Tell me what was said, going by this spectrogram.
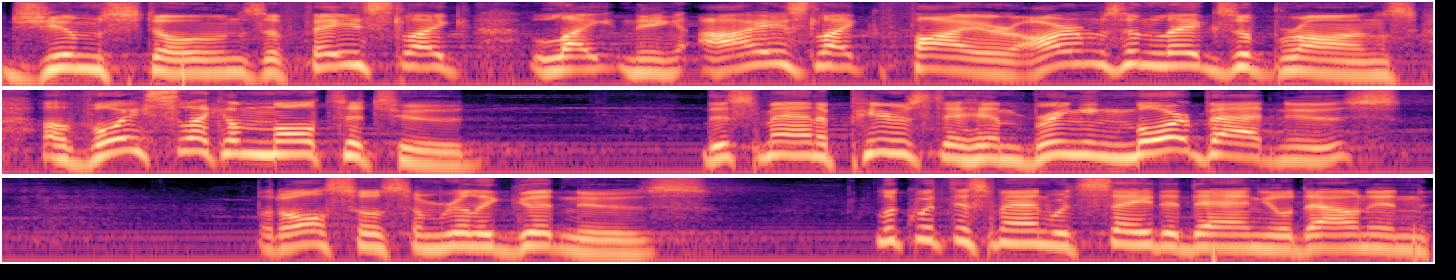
gemstones, a face like lightning, eyes like fire, arms and legs of bronze, a voice like a multitude. This man appears to him bringing more bad news, but also some really good news. Look what this man would say to Daniel down in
